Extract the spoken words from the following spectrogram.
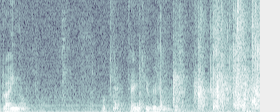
drying out. Okay, thank you very much.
